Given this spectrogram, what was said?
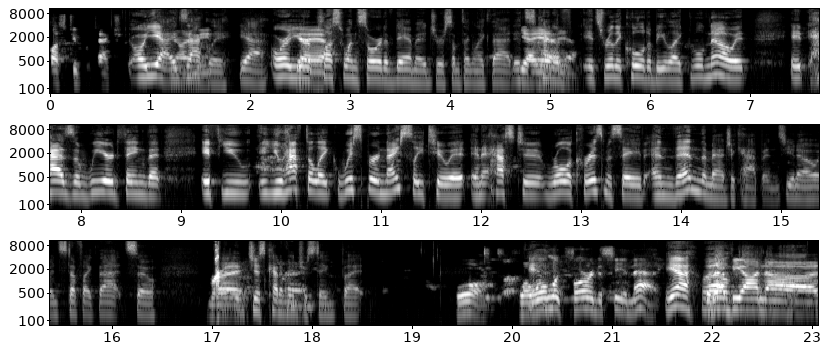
plus two protection. Oh yeah, You know what I mean? exactly. Yeah, or your Yeah, yeah. plus one sword of damage or something like that. It's Yeah, yeah, kind of it's really cool to be like, well, no, it it has a weird thing that if you you have to like whisper nicely to it, and it has to roll a charisma save, and then the magic happens, you know, and stuff like that. So Right. just kind of right. interesting, but Cool. Well, we'll look forward to seeing that. yeah, Will well, that be on uh,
